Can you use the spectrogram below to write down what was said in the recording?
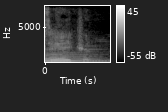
taken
